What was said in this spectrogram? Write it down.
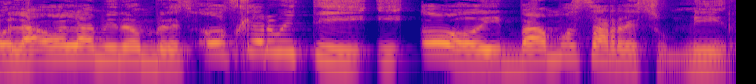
Hola, hola, mi nombre es Oscar Witty y hoy vamos a resumir.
